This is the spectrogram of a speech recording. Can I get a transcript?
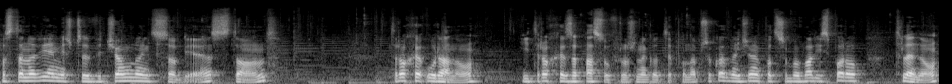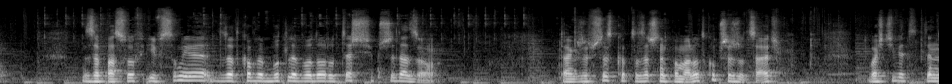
Postanowiłem jeszcze wyciągnąć sobie stąd trochę uranu i trochę zapasów różnego typu. Na przykład będziemy potrzebowali sporo tlenu, zapasów i w sumie dodatkowe butle wodoru też się przydadzą. Także wszystko to zacznę pomalutku przerzucać. Właściwie to ten.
